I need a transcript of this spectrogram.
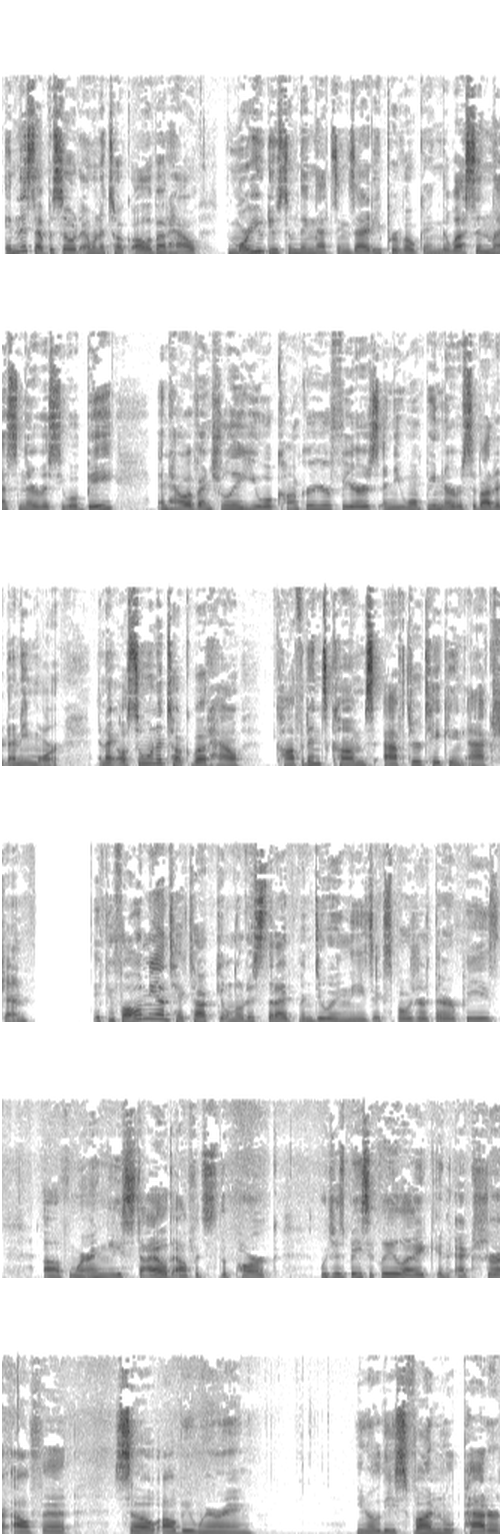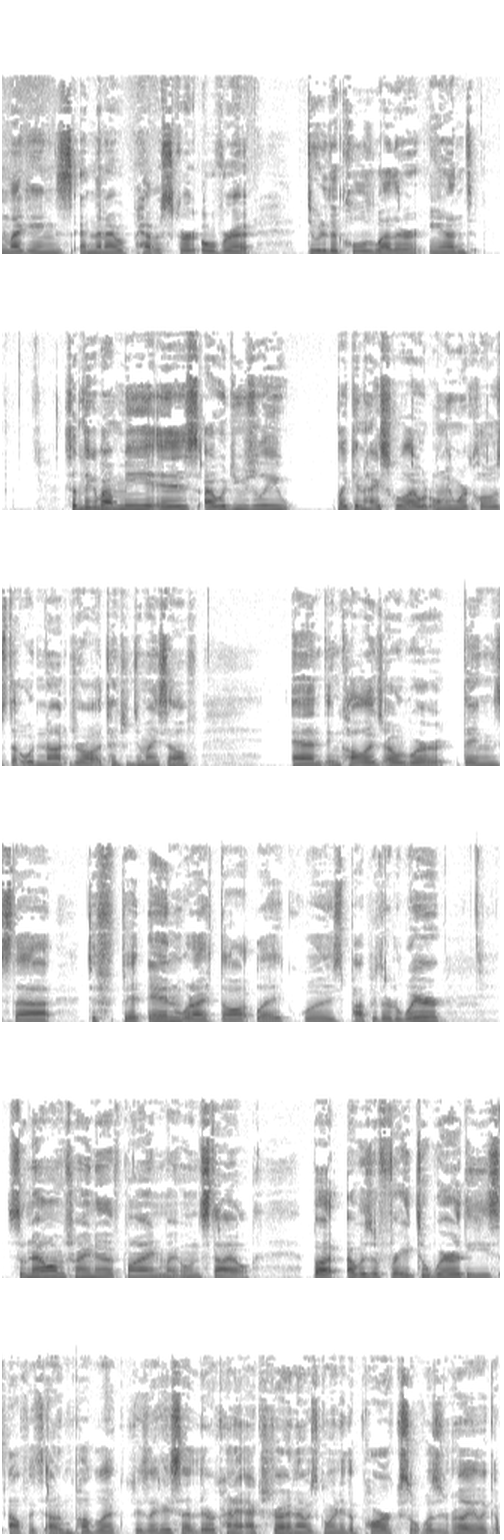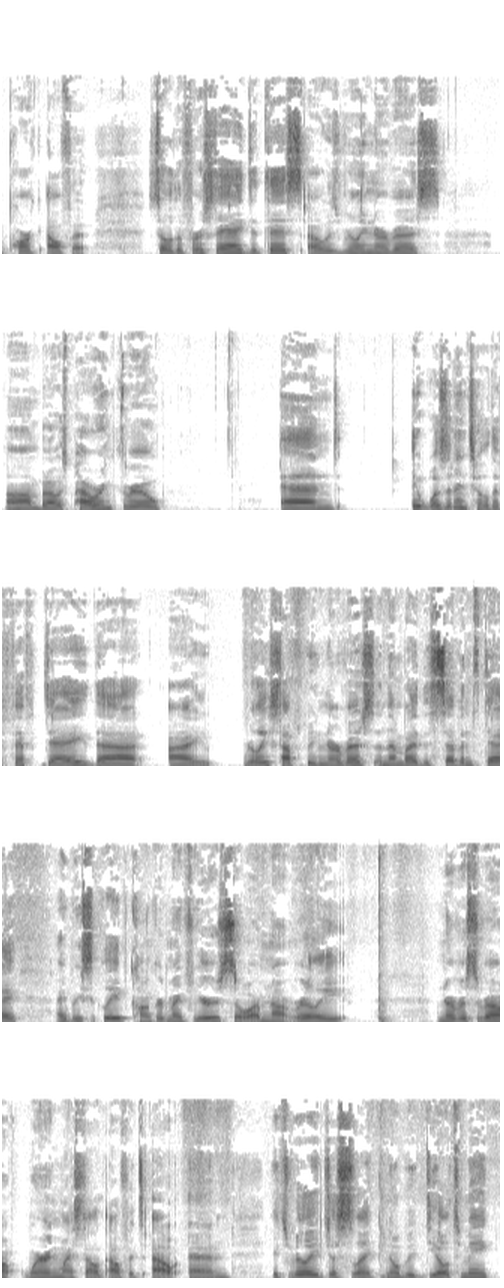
In this episode, I want to talk all about how the more you do something that's anxiety provoking, the less and less nervous you will be, and how eventually you will conquer your fears and you won't be nervous about it anymore. And I also want to talk about how confidence comes after taking action. If you follow me on TikTok, you'll notice that I've been doing these exposure therapies of wearing these styled outfits to the park, which is basically like an extra outfit. So I'll be wearing, you know, these fun pattern leggings, and then I would have a skirt over it due to the cold weather. And something about me is I would usually, like in high school, I would only wear clothes that would not draw attention to myself. And in college, I would wear things that to fit in what I thought like was popular to wear. So now I'm trying to find my own style. But I was afraid to wear these outfits out in public because, like I said, they were kind of extra and I was going to the park, so it wasn't really like a park outfit. So the first day I did this, I was really nervous, um, but I was powering through. And it wasn't until the fifth day that I really stopped being nervous. And then by the seventh day, I basically conquered my fears, so I'm not really nervous about wearing my styled outfits out. And it's really just like no big deal to me.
